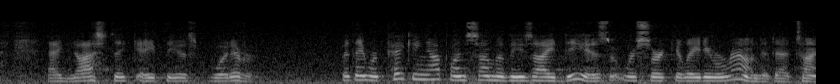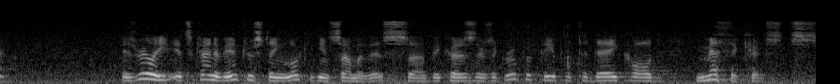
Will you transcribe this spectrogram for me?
agnostic, atheist, whatever but they were picking up on some of these ideas that were circulating around at that time. It's really, it's kind of interesting looking at some of this uh, because there's a group of people today called mythicists.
